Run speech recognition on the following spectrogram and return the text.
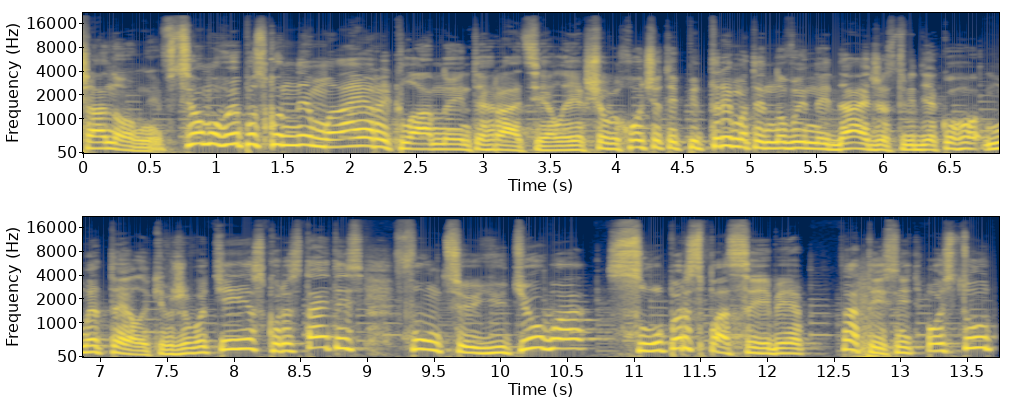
Шановні, в цьому випуску немає рекламної інтеграції, але якщо ви хочете підтримати новинний дайджест, від якого метелики в животі, скористайтесь функцією YouTube Супер Спасибі. Натисніть ось тут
